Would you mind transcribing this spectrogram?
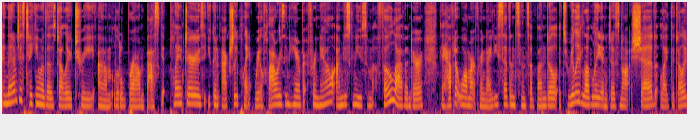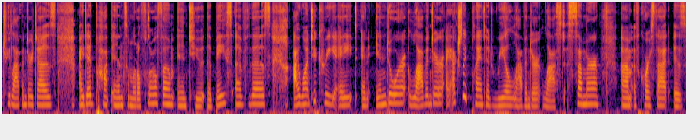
And then I'm just taking one of those Dollar Tree um, little brown basket planters. You can actually plant real flowers in here, but for now I'm just going to use some faux lavender. They have it at Walmart for 97 cents a bundle. It's really lovely and it does not shed like the Dollar Tree lavender does. I did pop in some little floral foam into the base of this. I want to create an indoor lavender. I actually planted real lavender last summer. Um, of course, that is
